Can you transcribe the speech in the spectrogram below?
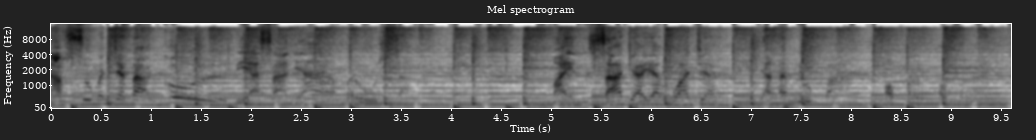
Nafsu mencetak gol biasanya merusak. Main saja yang wajar, jangan lupa oper-operan.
